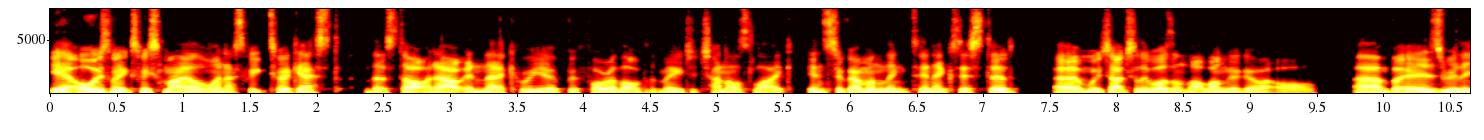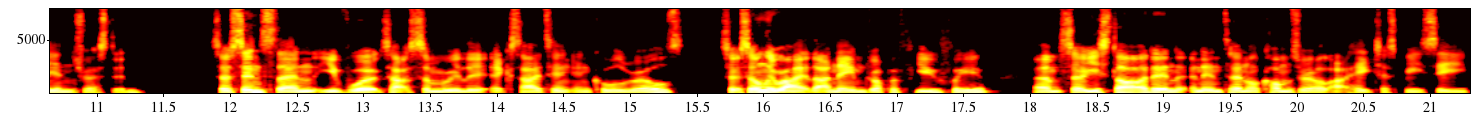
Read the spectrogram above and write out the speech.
Yeah, it always makes me smile when I speak to a guest that started out in their career before a lot of the major channels like Instagram and LinkedIn existed, um, which actually wasn't that long ago at all. Um, but it is really interesting. So since then, you've worked at some really exciting and cool roles. So it's only right that I name drop a few for you. Um, so you started in an internal comms role at HSBC,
